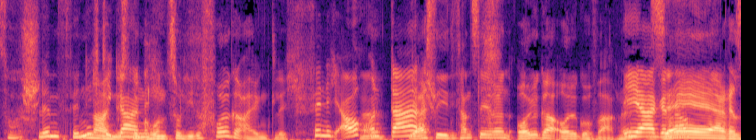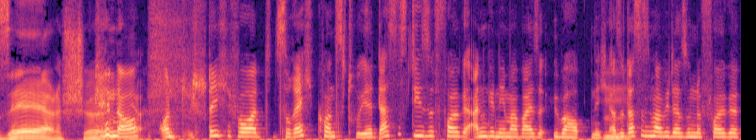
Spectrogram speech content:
so schlimm finde ich Nein, die gar nicht. Nein, ist eine grundsolide Folge eigentlich. Finde ich auch. Ja? Und da. Wie heißt die, die Tanzlehrerin? Olga Olgova. Ne? Ja, genau. Sehr, sehr schön. Genau. Ja. Und Stichwort zurecht konstruiert, das ist diese Folge angenehmerweise überhaupt nicht. Also mhm. Also, das ist mal wieder so eine Folge,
